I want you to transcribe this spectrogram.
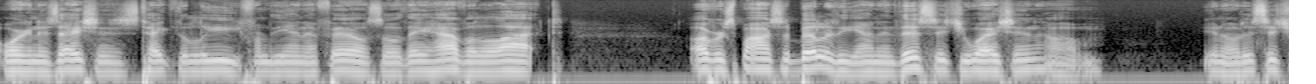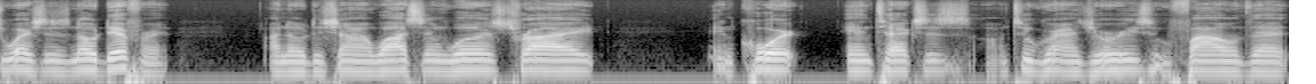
organizations take the lead from the NFL, so they have a lot of responsibility. And in this situation, um, you know, this situation is no different. I know Deshaun Watson was tried in court in Texas on two grand juries who found that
